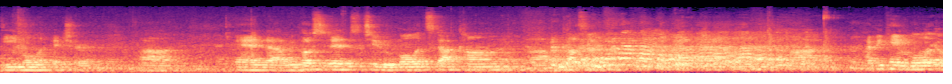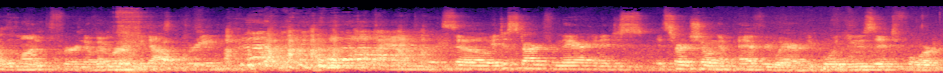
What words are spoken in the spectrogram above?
the mullet picture. Uh, and uh, we posted it to mullets.com. Uh, because uh, I became mullet of the month for November of 2003. and so it just started from there, and it just it started showing up everywhere. People would use it for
